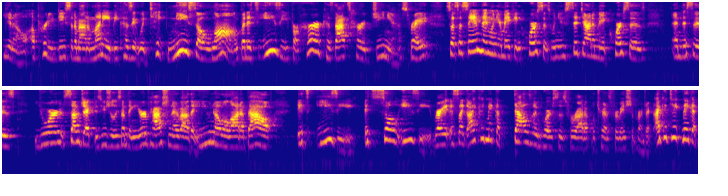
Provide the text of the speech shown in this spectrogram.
you know, a pretty decent amount of money because it would take me so long, but it's easy for her because that's her genius, right? So it's the same thing when you're making courses. When you sit down and make courses, and this is your subject is usually something you're passionate about that you know a lot about, it's easy. It's so easy, right? It's like I could make a thousand courses for Radical Transformation Project. I could take make a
